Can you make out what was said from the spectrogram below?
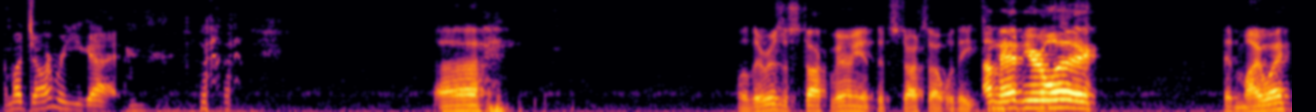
How much armor you got? Uh. Well, there is a stock variant that starts out with 18. I'm heading your tons. way. Heading my way?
